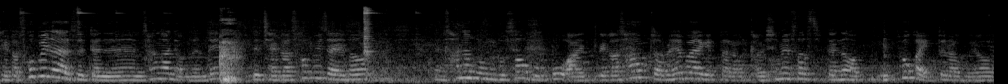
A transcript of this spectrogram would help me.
제가 소비자였을 때는 상관이 없는데 근데 제가 소비자에서 4년 정도 써보고 아 내가 사업자로 해봐야겠다라고 결심했었을 때는 어떤 목표가 있더라고요.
